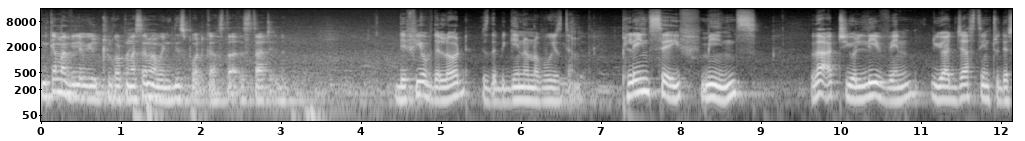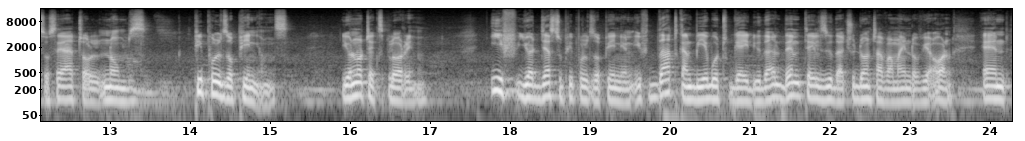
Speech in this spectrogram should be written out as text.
ni kama vile tulikuwa tunasema when this podcast started the fear of the Lord is the beginning of wisdom. Plain safe means that you're living, you're adjusting to the societal norms, people's opinions. You're not exploring. If you adjust to people's opinion, if that can be able to guide you, that then tells you that you don't have a mind of your own. And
